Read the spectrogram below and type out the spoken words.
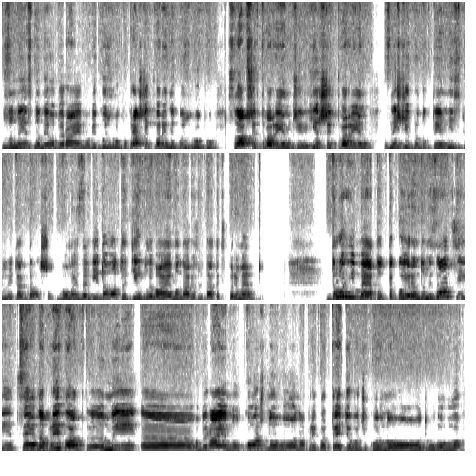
зумисно не обираємо в якусь групу кращих тварин, якусь групу слабших тварин чи гірших тварин з нижчою продуктивністю і так далі. Бо ми завідомо тоді впливаємо на результат експерименту. Другий метод такої рандомізації це, наприклад, е, ми е, обираємо кожного, наприклад, третього чи кожного другого,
